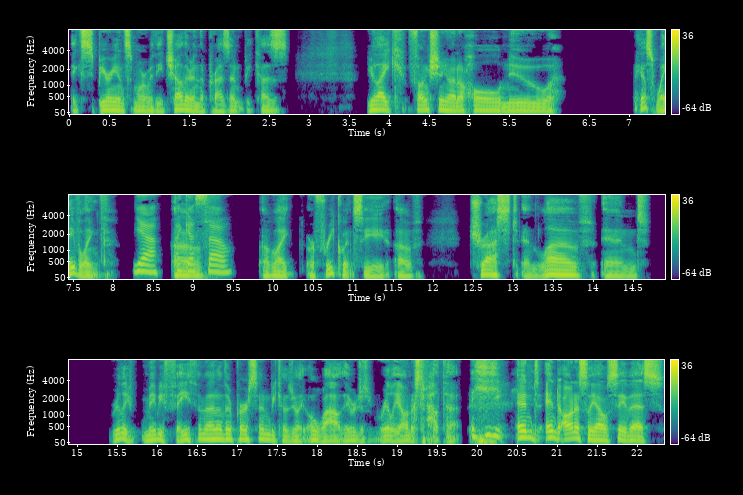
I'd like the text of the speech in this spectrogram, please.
experience more with each other in the present because you're like functioning on a whole new, I guess, wavelength Yeah, I guess so. Of like or frequency of trust and love and really maybe faith in that other person because you're like oh wow they were just really honest about that. And and honestly i'll say this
